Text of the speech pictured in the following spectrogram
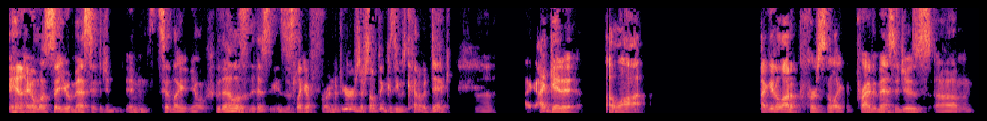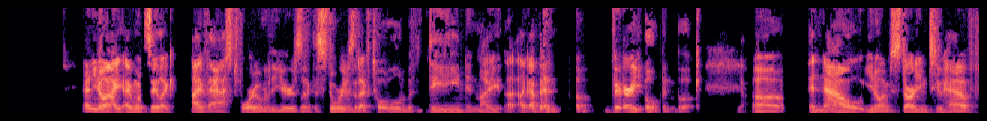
and I almost sent you a message and and said like, you know, who the hell is this? Is this like a friend of yours or something? Because he was kind of a dick. uh-huh. Like I get it a lot. I get a lot of personal, like private messages. Um, and you know, I I want to say like I've asked for it over the years, like the stories that I've told with dating and my like I've been a very open book. Yeah. Uh, and now you know i'm starting to have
